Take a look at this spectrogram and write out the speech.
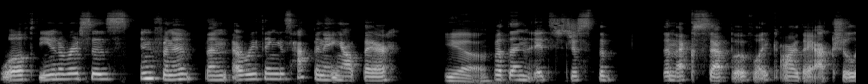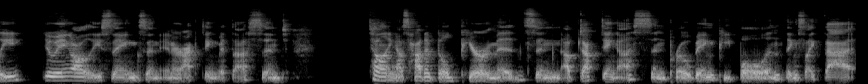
well, if the universe is infinite, then everything is happening out there. Yeah. But then it's just the the next step of like, are they actually doing all these things and interacting with us and telling us how to build pyramids and abducting us and probing people and things like that?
